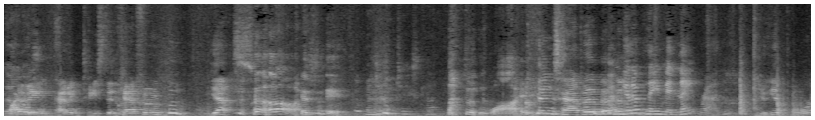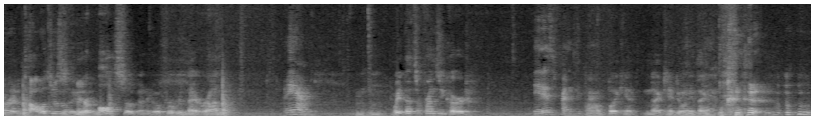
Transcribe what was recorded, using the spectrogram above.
I am Why. Having, having tasted cat food, yes. oh, I see. When did you taste cat? food. Why? Things happen. I'm gonna play Midnight Run. You get poor in college as a So you're also gonna go for Midnight Run. I am. Mm-hmm. Wait, that's a frenzy card. It is frenzy Oh, card. but I can't. No, I can't do anything.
